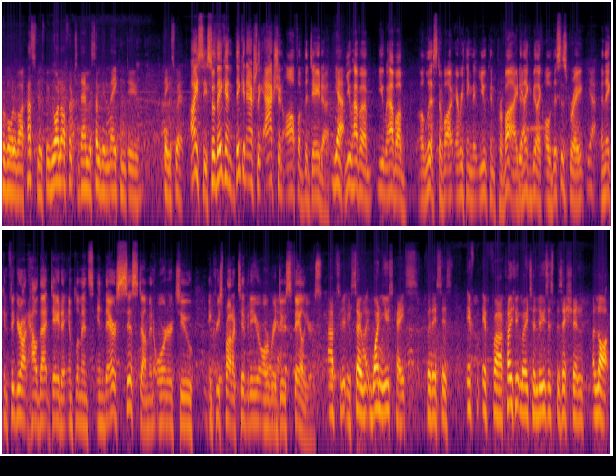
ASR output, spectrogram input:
from all of our customers, but we want to offer it to them as something they can do things with. I see. So they can they can actually action off of the data. Yeah. You have a you have a, a list of everything that you can provide, Yeah. and they can be like, oh, this is great. Yeah. And they can figure out how that data implements in their system in order to increase productivity or reduce failures. Absolutely. So one use case for this is if if a closed loop motor loses position a lot,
